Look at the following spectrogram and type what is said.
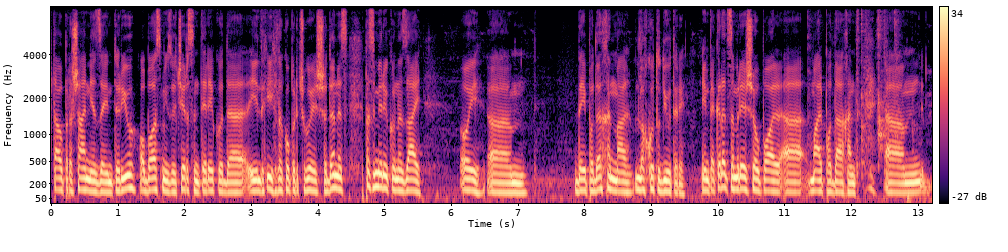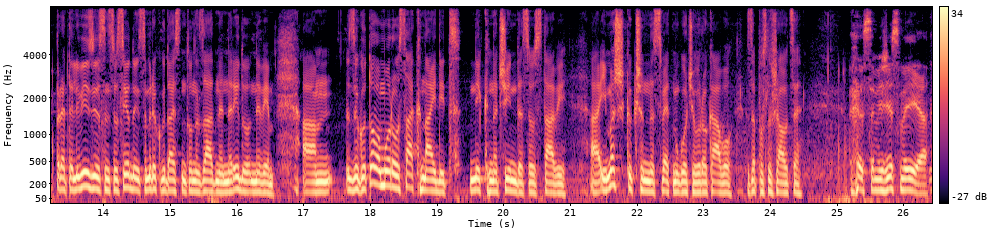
ta vprašanje za intervju ob 8. zvečer sem ti rekel, da jih lahko pričakuješ še danes, pa sem rekel nazaj, oj. Um, Da je podahen, mal, lahko tudi jutri. In takrat sem rešil pol, uh, malo podahen. Um, pred televizijo sem se usedel in sem rekel, kdaj sem to na zadnje naredil. Ne vem. Um, zagotovo mora vsak najti nek način, da se ustavi. Uh, imaš kakšen svet, mogoče v rokavu za poslušalce? se mi že smeji. Ja.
